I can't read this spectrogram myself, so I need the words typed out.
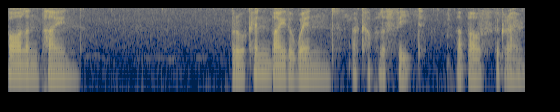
Fallen pine, broken by the wind a couple of feet above the ground.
